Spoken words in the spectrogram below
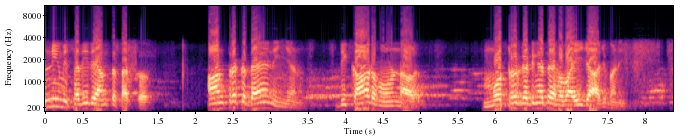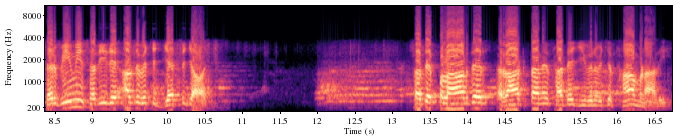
19ਵੀਂ ਸਦੀ ਦੇ ਅੰਤ ਤੱਕ ਆਂਤਰਿਕ ਦਹਿਨ ਇੰਜਣ ਦੀ ਕਾਢ ਹੋਣ ਨਾਲ ਮੋਟਰ ਗੱਡੀਆਂ ਤੇ ਹਵਾਈ ਜਹਾਜ਼ ਬਣੇ। ਫਿਰ 20ਵੀਂ ਸਦੀ ਦੇ ਅੱਧ ਵਿੱਚ ਜੈਟ ਜਹਾਜ਼। ਅਤੇ ਪਲਾਟ ਦੇ ਰਾਕਟਾਂ ਨੇ ਸਾਡੇ ਜੀਵਨ ਵਿੱਚ ਥਾਂ ਬਣਾ ਲਈ।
